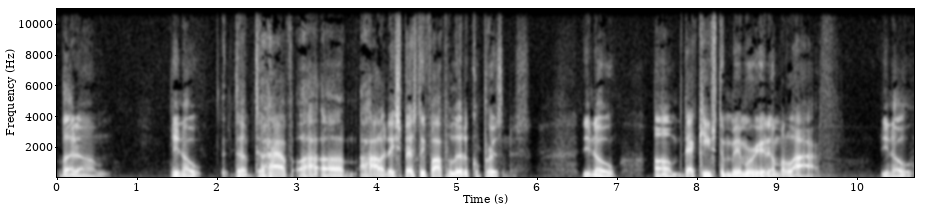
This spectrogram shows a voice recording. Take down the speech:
But um you know to, to have a, um, a holiday especially for our political prisoners you know um, that keeps the memory of them alive you know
